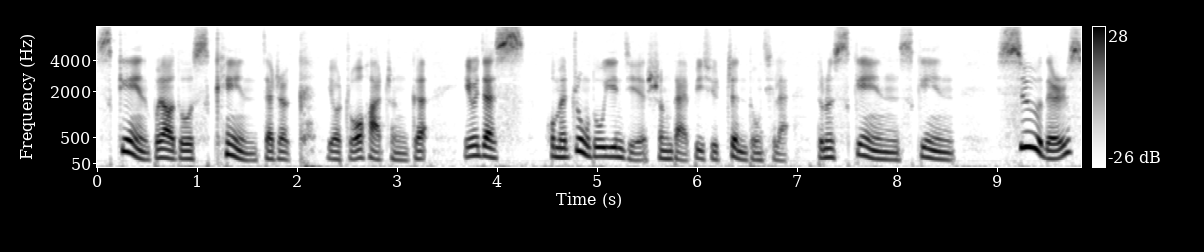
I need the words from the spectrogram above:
skin 不要读 skin，在这要浊化整个，因为在 s 后面重读音节，声带必须震动起来，读成 skin skin。Soothers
